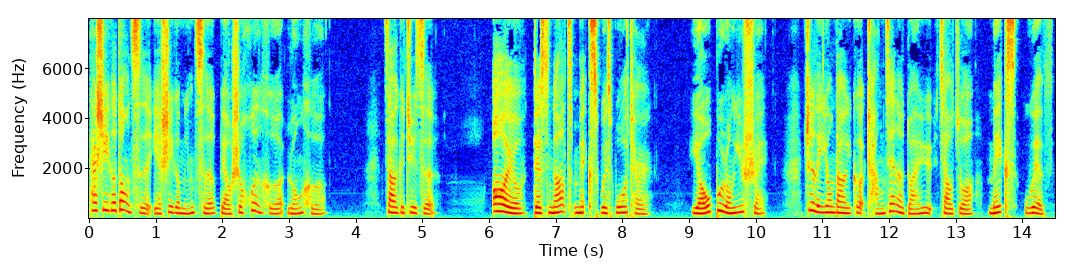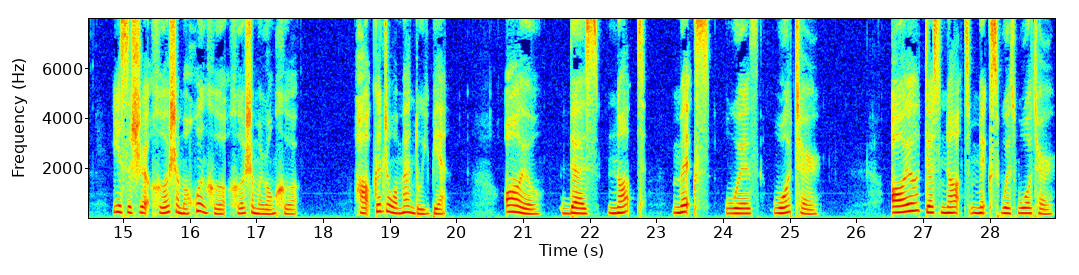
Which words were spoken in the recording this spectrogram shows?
它是一个动词，也是一个名词，表示混合、融合。造一个句子：Oil does not mix with water。油不溶于水。这里用到一个常见的短语，叫做 mix with，意思是和什么混合，和什么融合。好，跟着我慢读一遍：Oil does not mix with water。Oil does not mix with water.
